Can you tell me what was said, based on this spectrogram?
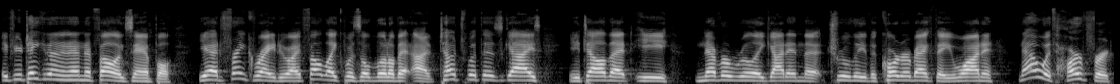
if you're taking an NFL example, you had Frank Reich, who I felt like was a little bit out of touch with his guys. You tell that he never really got in the truly the quarterback that he wanted. Now with Hartford,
